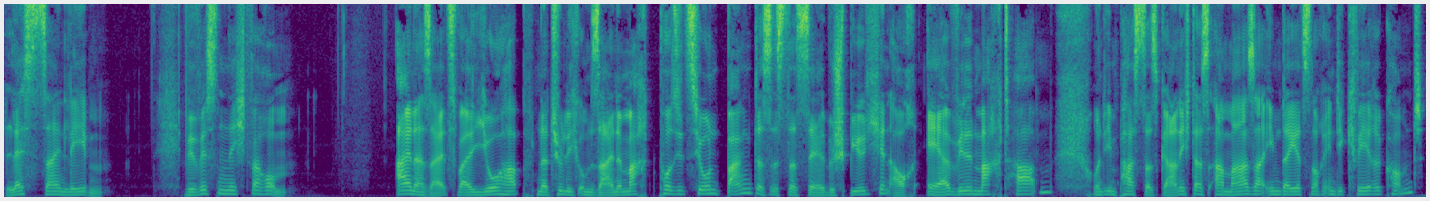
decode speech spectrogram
lässt sein Leben. Wir wissen nicht warum. Einerseits, weil Joab natürlich um seine Machtposition bangt, das ist dasselbe Spielchen, auch er will Macht haben und ihm passt das gar nicht, dass Amasa ihm da jetzt noch in die Quere kommt.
